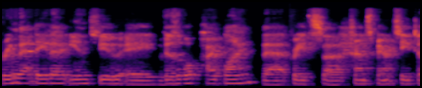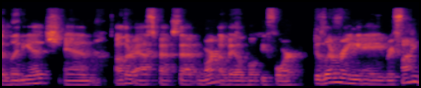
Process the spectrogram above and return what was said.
bring that data into a visible pipeline that creates uh, transparency to lineage and other aspects that weren't available before, delivering a refined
